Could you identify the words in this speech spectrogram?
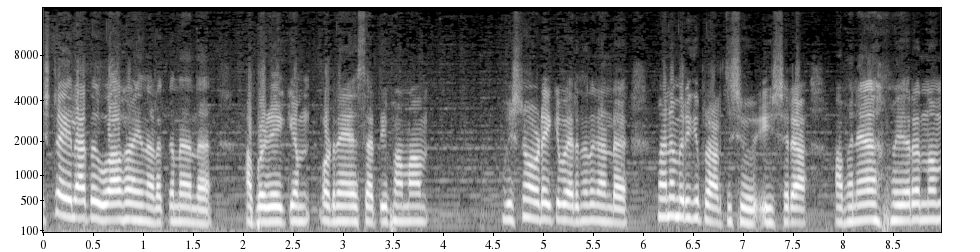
ഇഷ്ടമില്ലാത്ത വിവാഹമായി നടക്കുന്നതെന്ന്. അപ്പോഴേക്കും ഉടനെ സത്യഭാമ വിഷ്ണു അവിടേക്ക് വരുന്നത് കണ്ട് മനമൊരുക്കി പ്രാർത്ഥിച്ചു ഈശ്വര അവന് വേറൊന്നും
